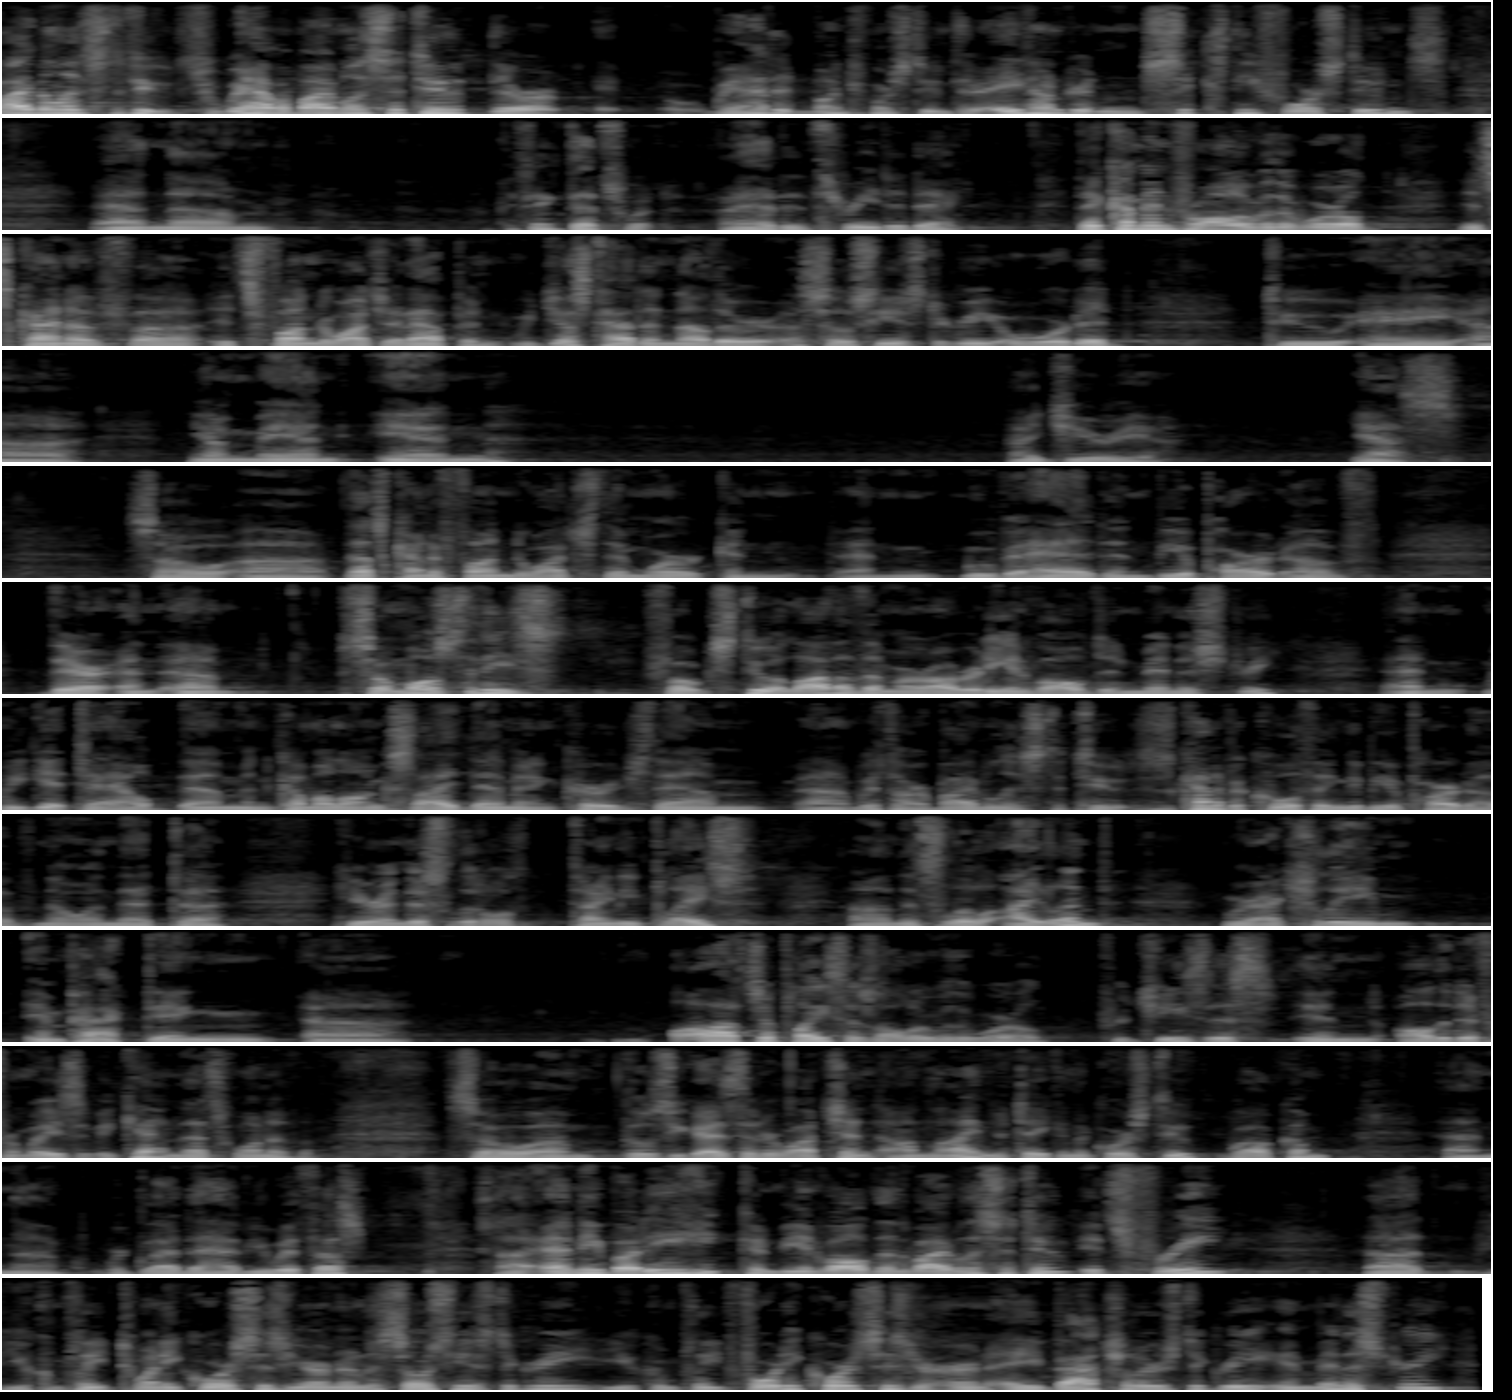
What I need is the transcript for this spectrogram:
Bible Institute. So we have a Bible Institute. There are, we added a bunch more students. There are 864 students, and um, I think that's what I added three today. They come in from all over the world. It's kind of uh, it's fun to watch it happen. We just had another associate's degree awarded to a uh, young man in Nigeria. Yes. So uh, that's kind of fun to watch them work and, and move ahead and be a part of their. And um, so most of these folks, too, a lot of them are already involved in ministry, and we get to help them and come alongside them and encourage them uh, with our Bible Institute. This is kind of a cool thing to be a part of, knowing that uh, here in this little tiny place, uh, this little island, we're actually impacting uh, lots of places all over the world for Jesus in all the different ways that we can. That's one of them. So, um, those of you guys that are watching online, you're taking the course too, welcome. And uh, we're glad to have you with us. Uh, anybody can be involved in the Bible Institute. It's free. Uh, you complete 20 courses, you earn an associate's degree. You complete 40 courses, you earn a bachelor's degree in ministry.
